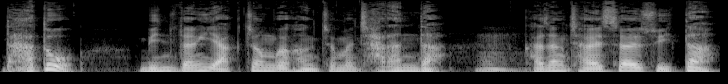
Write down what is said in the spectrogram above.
나도 민주당이 약점과 강점을 잘한다. 음. 가장 잘 싸울 수 있다.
